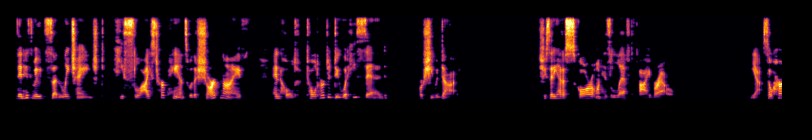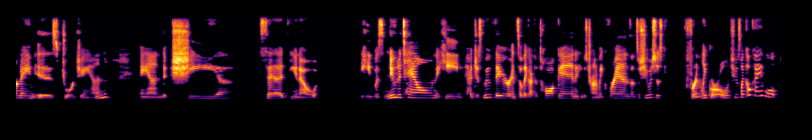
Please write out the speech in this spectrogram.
Then his mood suddenly changed. He sliced her pants with a sharp knife and hold, told her to do what he said or she would die. She said he had a scar on his left eyebrow. Yeah, so her name is Georgianne, and she said, you know, he was new to town. He had just moved there, and so they got to talking, and he was trying to make friends, and so she was just friendly girl, and she was like, okay, well.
